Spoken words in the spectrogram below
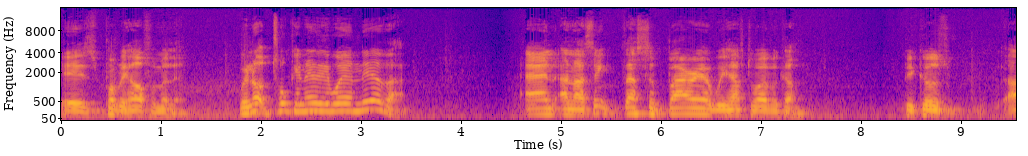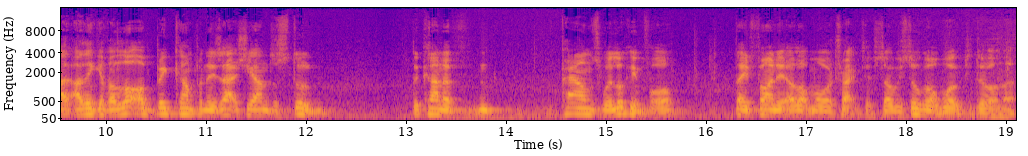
is probably half a million. We're not talking anywhere near that. And, and I think that's a barrier we have to overcome. Because I, I think if a lot of big companies actually understood the kind of pounds we're looking for, they'd find it a lot more attractive. So we've still got work to do on that.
